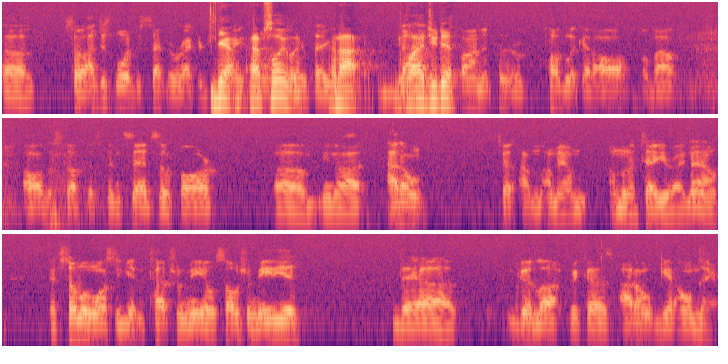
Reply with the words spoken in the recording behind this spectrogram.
Uh, so I just wanted to set the record straight. Yeah, absolutely. And I'm glad you did. Responded to the public at all about all the stuff that's been said so far. Um, you know, I, I don't. I mean, I'm I'm going to tell you right now if someone wants to get in touch with me on social media, they, uh, good luck because I don't get on there.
